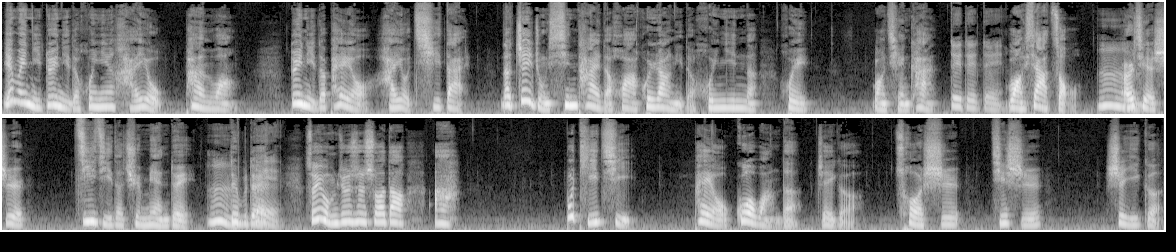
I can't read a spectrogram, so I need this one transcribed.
因为你对你的婚姻还有盼望，对你的配偶还有期待，那这种心态的话，会让你的婚姻呢会往前看，对对对，往下走，嗯，而且是积极的去面对，嗯，对不对？所以我们就是说到啊，不提起配偶过往的这个措施，其实是一个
